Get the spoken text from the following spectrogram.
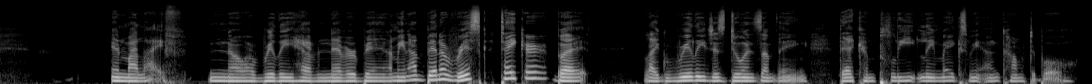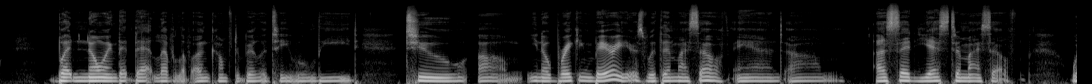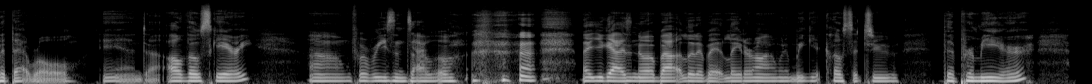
in my life. No, I really have never been. I mean, I've been a risk taker, but like really just doing something that completely makes me uncomfortable, but knowing that that level of uncomfortability will lead to um, you know breaking barriers within myself. And um, i said yes to myself with that role. And uh, although scary um, for reasons i will let you guys know about a little bit later on when we get closer to the premiere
